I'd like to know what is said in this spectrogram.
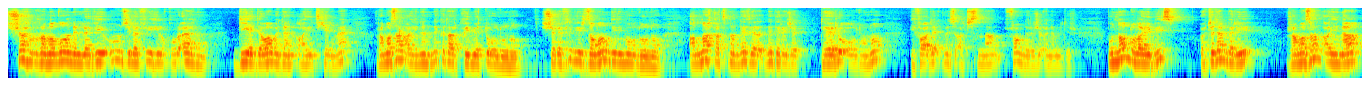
Şehr Ramazan ellezî unzile fîhil Kur'anu diye devam eden ayet-i kerime Ramazan ayının ne kadar kıymetli olduğunu, şerefli bir zaman dilimi olduğunu, Allah katında ne, ne derece değerli olduğunu ifade etmesi açısından son derece önemlidir. Bundan dolayı biz öteden beri Ramazan ayına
